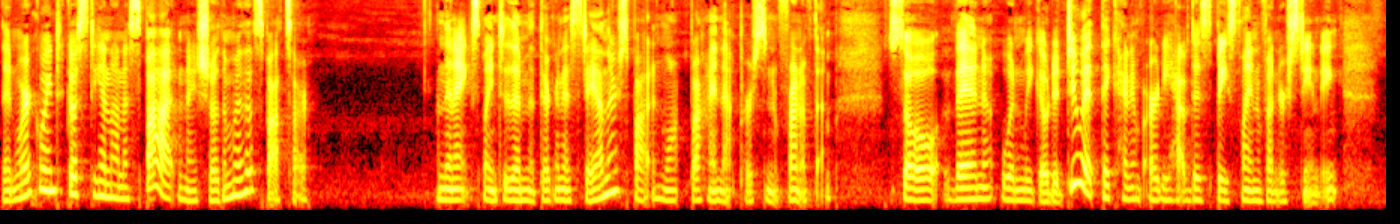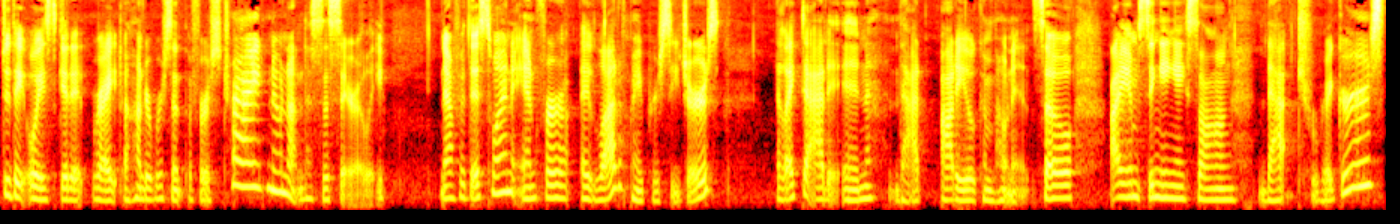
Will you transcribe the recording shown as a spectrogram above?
Then we're going to go stand on a spot and I show them where the spots are. And then I explain to them that they're going to stay on their spot and walk behind that person in front of them. So then when we go to do it, they kind of already have this baseline of understanding. Do they always get it right 100% the first try? No, not necessarily. Now, for this one and for a lot of my procedures, I like to add in that audio component. So I am singing a song that triggers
